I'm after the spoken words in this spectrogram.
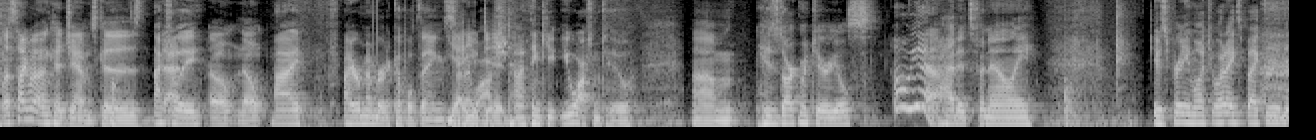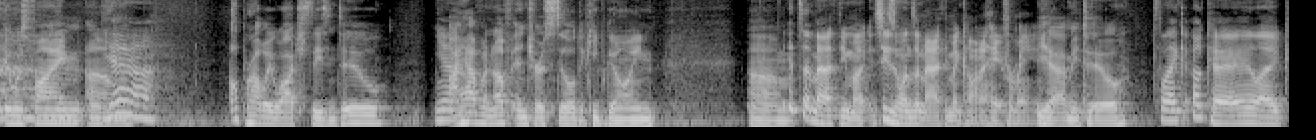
let's talk about Uncut Gems because actually- oh no, I I remembered a couple things Yeah, that I you watched. did. And I think you, you watched them too. Um, his Dark Materials oh yeah, had its finale. It was pretty much what I expected. It was fine. Um, yeah, I'll probably watch season two. yeah. I have enough interest still to keep going. It's a Matthew. Ma- season one's a Matthew McConaughey for me. Yeah, me too. It's like okay, like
